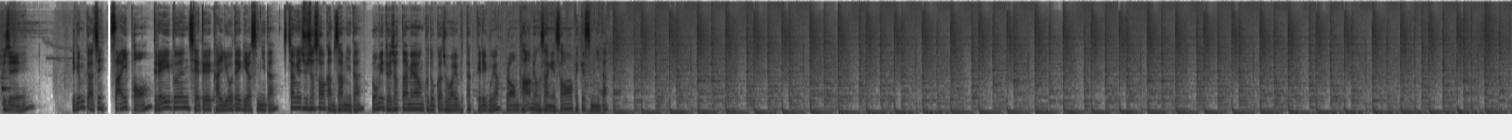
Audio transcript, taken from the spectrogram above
유지. 지금까지 사이퍼, 드레이븐, 제드, 갈리오 덱이었습니다. 시청해주셔서 감사합니다. 도움이 되셨다면 구독과 좋아요 부탁드리고요. 그럼 다음 영상에서 뵙겠습니다.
